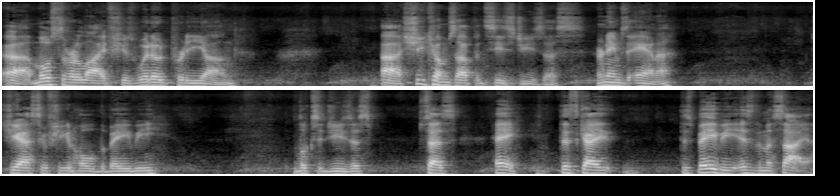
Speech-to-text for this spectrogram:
uh, most of her life, she was widowed pretty young. Uh, she comes up and sees Jesus. Her name's Anna. She asks if she can hold the baby. Looks at Jesus, says, "Hey, this guy, this baby is the Messiah."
